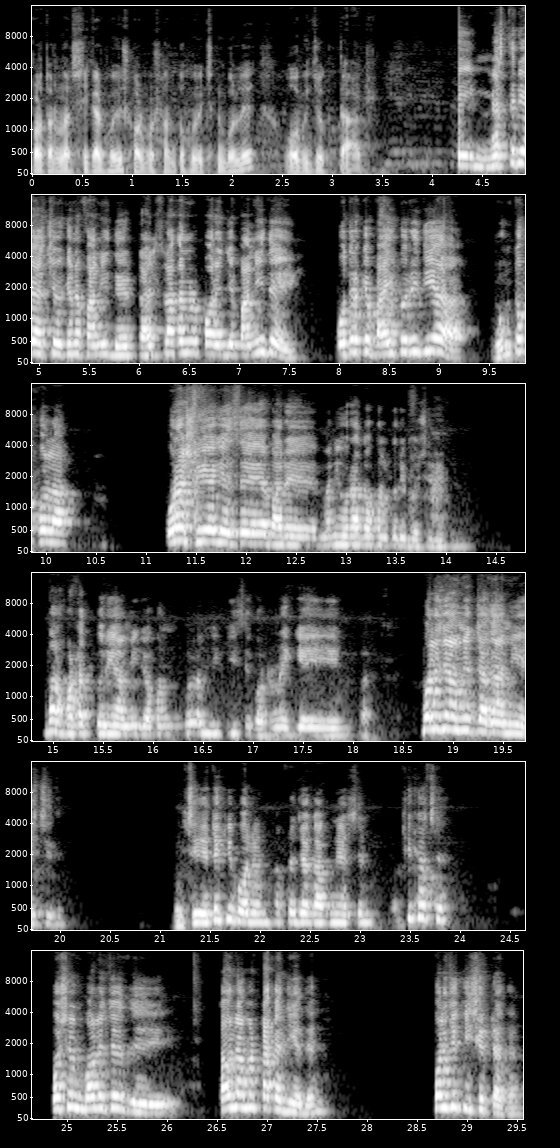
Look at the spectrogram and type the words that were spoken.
প্রতারণার শিকার হয়ে সর্বশান্ত হয়েছেন বলে অভিযোগ তার। এই মিস্ত্রি আসছে, ওইখানে পানি দেয় টাইলস লাগানোর পরে যে পানি দেয়, ওদেরকে বাইর করে দিয়া রুম তো খোলা। ওরা শুয়ে গেছে, এবারে মানে ওরা দখল করে বসে দিতে এবার হঠাৎ করে আমি যখন বললাম যে কি সে ঘটনা কি? বলে যে আমি জায়গা আমি এসেছি। বলছি, এটা কি বলেন? আপনার জায়গা আপনি এসেছেন? ঠিক আছে। বসেন, বলে যে তাহলে আমার টাকা দিয়ে দেন। বলে যে, কিসের টাকা?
